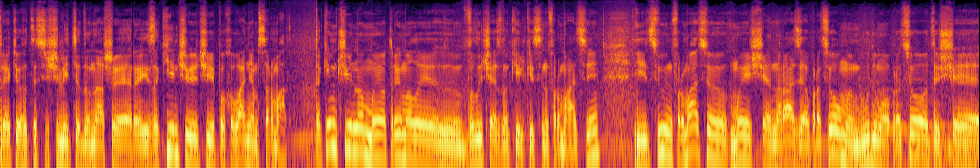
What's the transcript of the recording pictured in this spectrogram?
3-го тисячоліття до нашої ери і закінчуючи похованням сармат. Таким чином ми отримали е, величезну кількість інформації, і цю інформацію ми ще наразі опрацьовуємо. і Будемо опрацьовувати ще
